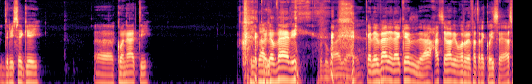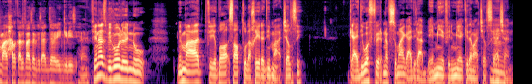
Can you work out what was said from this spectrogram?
إدريس جاي آه كوناتي. كوليبالي. كولوبالي كولوبالي. كولوبالي لكن حاسس ما بيمر بفترة كويسة. أسمع الحلقة اللي فاتت بتاع الدوري الإنجليزي. في ناس بيقولوا إنه مما عاد في ضاء اصابته الأخيرة دي مع تشيلسي. قاعد يوفر نفسه ما قاعد يلعب ب 100% كده مع تشيلسي عشان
